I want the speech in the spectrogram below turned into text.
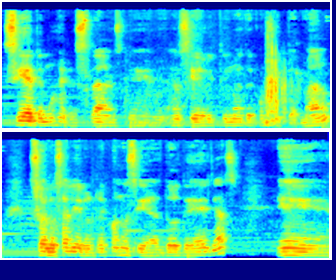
siete mujeres trans que han sido víctimas de conflicto armado. Solo salieron reconocidas dos de ellas. Eh,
